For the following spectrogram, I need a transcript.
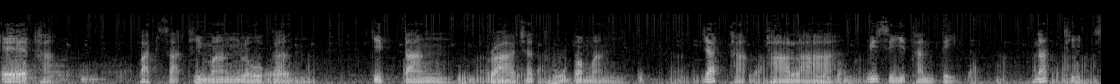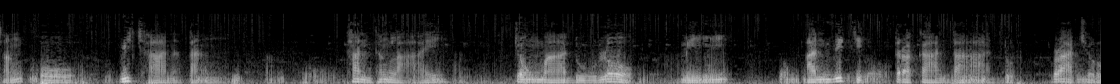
เอทะปัสสะทิมังโลกัง จิตตัง ราชถูปมัง ยัตถพาลา วิสีทันติ นัตถิสังโฆวิชานตัง ท่านทั้งหลาย จงมาดูโลกนี้ อันวิจิตรการตาดุจราชร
